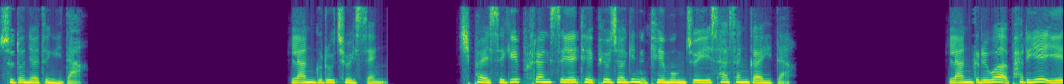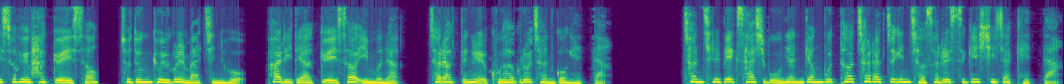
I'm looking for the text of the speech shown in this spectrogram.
수도녀 등이다. 랑그루 출생 18세기 프랑스의 대표적인 계몽주의 사상가이다. 랑그르와 파리의 예수회 학교에서 초등교육을 마친 후 파리 대학교에서 인문학, 철학 등을 고학으로 전공했다. 1745년경부터 철학적인 저서를 쓰기 시작했다.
